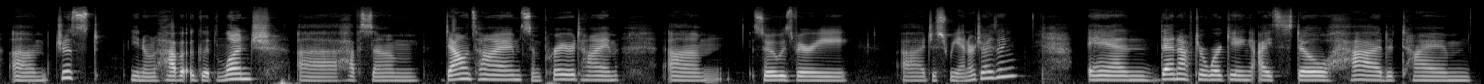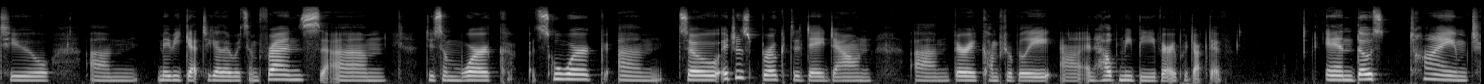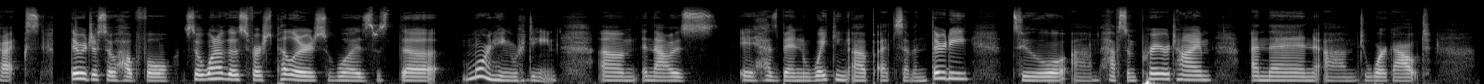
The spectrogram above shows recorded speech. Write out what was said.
um, just, you know, have a good lunch, uh, have some downtime, some prayer time. Um, so it was very uh, just re energizing. And then after working, I still had time to um, maybe get together with some friends, um, do some work, schoolwork. Um, so it just broke the day down um, very comfortably uh, and helped me be very productive. And those time checks, they were just so helpful. So one of those first pillars was the morning routine, um, and that was it has been waking up at 7.30 to um, have some prayer time and then um, to work out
